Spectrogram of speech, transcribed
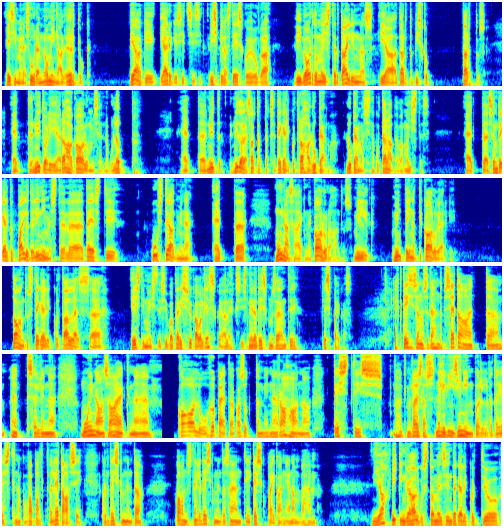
esimene suurem nominaal Örduk. peagi järgisid siis vispilaste eeskujuga Liivi ordumeister Tallinnas ja Tartu piiskop Tartus. et nüüd oli raha kaalumisel nagu lõpp. et nüüd, nüüd alles hakatakse tegelikult raha lugema, lugema siis nagu tänapäeva mõistes. et see on tegelikult paljudele inimestele täiesti uus teadmine, et muinasaegne kaalurahandus, mil münte hinnati kaalu järgi, taandus tegelikult alles Eesti mõistes juba päris sügaval keskajal, ehk siis neljateistkümnenda sajandi keskpaigas. ehk teisisõnu, see tähendab seda, et, et selline muinasaegne kaalu hõbeda kasutamine rahana kestis noh, ütleme laias laastus neli-viis inimpõlve täiesti nagu vabalt veel edasi, kolmeteistkümnenda, vabandust, neljateistkümnenda sajandi keskpaigani enam-vähem. jah, viikingi algusest on meil siin tegelikult ju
